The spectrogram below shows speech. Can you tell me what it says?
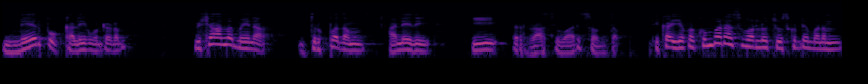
నేర్పు కలిగి ఉండడం విశాలమైన దృక్పథం అనేది ఈ రాశి వారి సొంతం. ఇక ఈ యొక్క కుంభరాశి వారిలో చూసుకుంటే మనం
